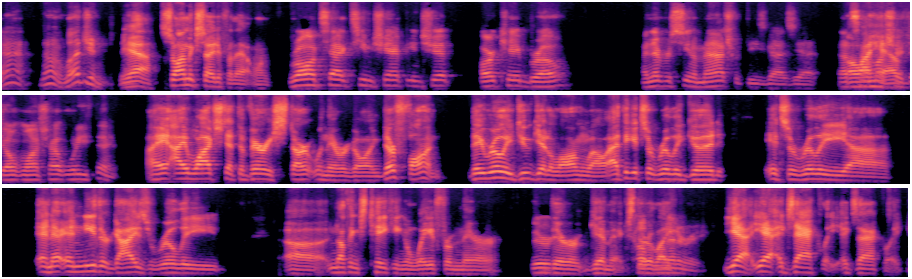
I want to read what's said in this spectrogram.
Yeah. No, legend. Yeah. So I'm excited for that one. Raw Tag Team Championship, RK Bro. I never seen a match with these guys yet. That's Oh, how I much I don't watch. How, what do you think? I, I watched at the very start when they were going. They're fun. They really do get along well. I think it's a really good. It's a really uh, and and neither guy's really uh, nothing's taking away from their They're their gimmicks. They're like yeah yeah exactly exactly.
